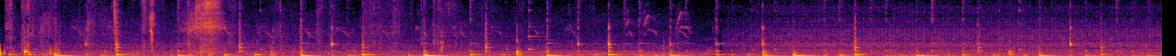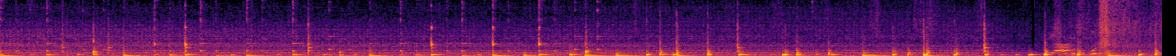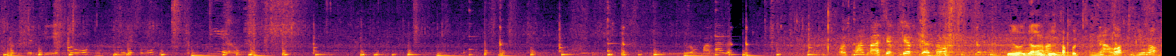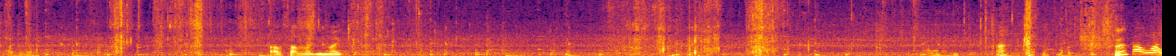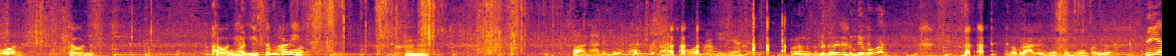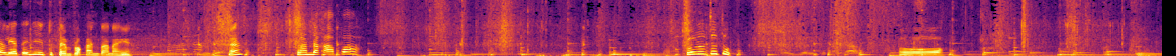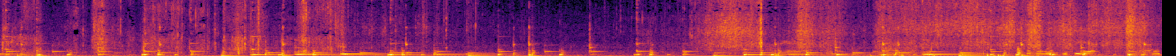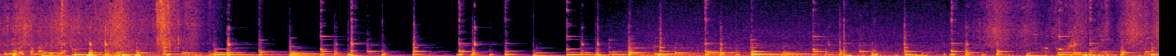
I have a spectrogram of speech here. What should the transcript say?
Patah siap-siap jatuh. Gino jangan sih takut Ini alot, Gino. Satunya. Tarsan lagi naik. Hah? Tawon. Tahun tahun yang hitam kali. Soalnya ada juga tawon intinya. Orang dengerin gede banget. Nggak berani ngomong-ngomong ya. Iya lihat aja itu templokan tanahnya. Hah? Landak apa? Tuh tuh tuh. tuh. Oh.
